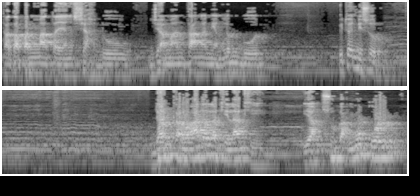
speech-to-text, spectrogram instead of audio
tatapan mata yang syahdu, jaman tangan yang lembut. Itu yang disuruh. Dan kalau ada laki-laki yang suka mukul,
